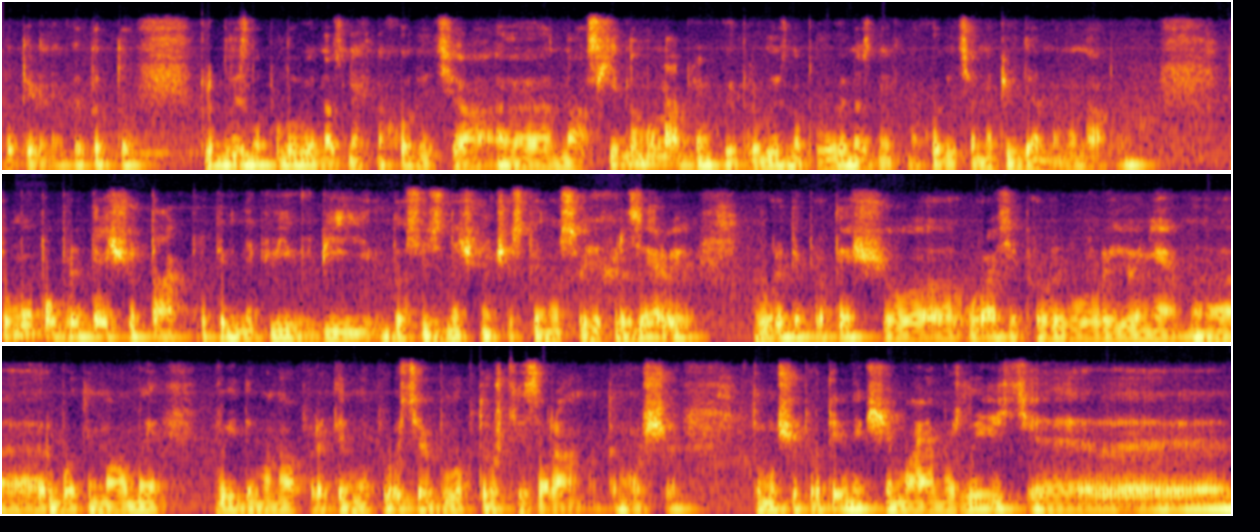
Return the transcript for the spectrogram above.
противника. Тобто приблизно половина з них знаходиться е, на східному напрямку, і приблизно половина з них знаходиться на південному напрямку. Тому, попри те, що так, противник вів в бій досить значну частину своїх резервів, говорити про те, що е, у разі прориву в районі е, Роботиного ми вийдемо на оперативний простір, було б трошки зарано, тому що тому що противник ще має можливість е,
